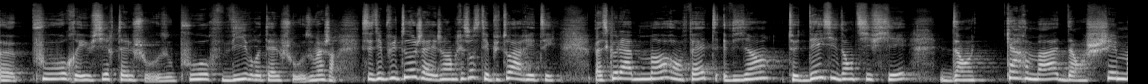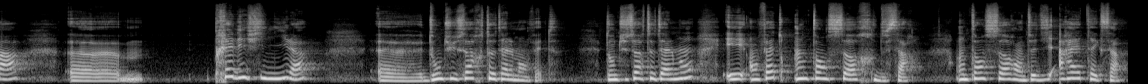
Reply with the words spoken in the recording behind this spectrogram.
euh, pour réussir telle chose ou pour vivre telle chose ou machin. C'était plutôt, j'ai l'impression, c'était plutôt arrêté parce que la mort en fait vient te désidentifier d'un karma, d'un schéma euh, prédéfini là, dont tu sors totalement en fait tu sors totalement et en fait on t'en sort de ça. On t'en sort, on te dit arrête avec ça.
